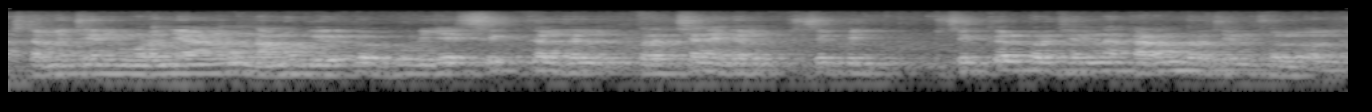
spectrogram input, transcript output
அஷ்டமச்சனி முடிஞ்சாலும் நமக்கு இருக்கக்கூடிய சிக்கல்கள் பிரச்சனைகள் சிப்பி சிக்கல் பிரச்சனைனா கடன் பிரச்சனைன்னு சொல்லுவாங்க.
